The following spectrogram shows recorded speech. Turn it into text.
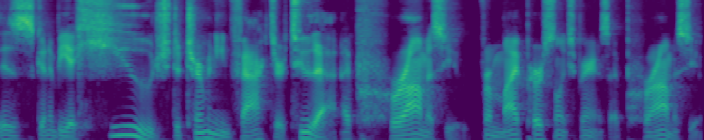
is going to be a huge determining factor to that. I promise you, from my personal experience, I promise you.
